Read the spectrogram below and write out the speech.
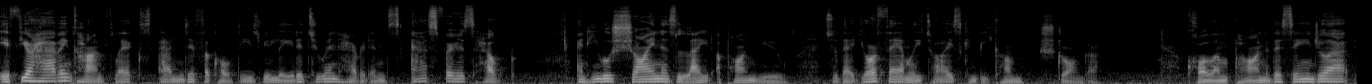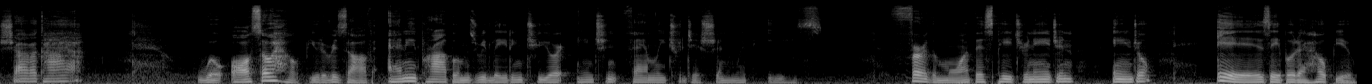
if you're having conflicts and difficulties related to inheritance, ask for his help, and he will shine his light upon you so that your family ties can become stronger. Call upon this angel at Chavakhiah will also help you to resolve any problems relating to your ancient family tradition with ease. Furthermore, this patron agent, angel is able to help you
